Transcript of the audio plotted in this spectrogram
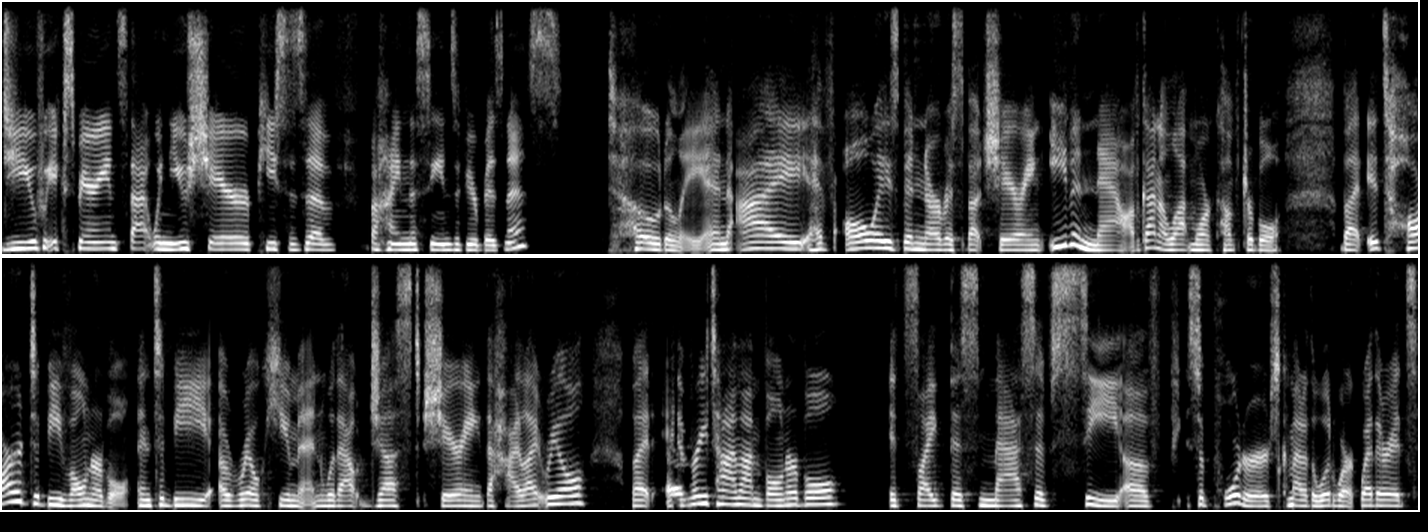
Do you experience that when you share pieces of behind the scenes of your business? Totally. And I have always been nervous about sharing. Even now, I've gotten a lot more comfortable, but it's hard to be vulnerable and to be a real human without just sharing the highlight reel. But every time I'm vulnerable, it's like this massive sea of supporters come out of the woodwork, whether it's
